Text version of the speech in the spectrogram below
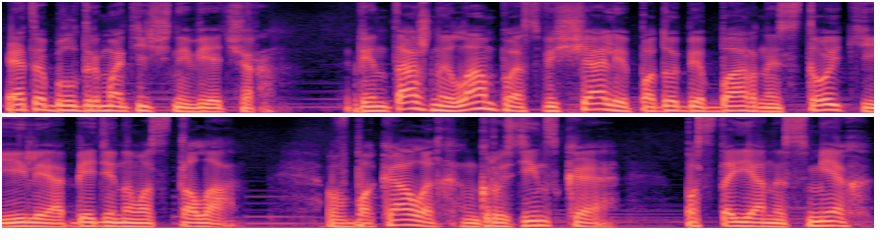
Это был драматичный вечер. Винтажные лампы освещали подобие барной стойки или обеденного стола. В бокалах грузинская – постоянный смех.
